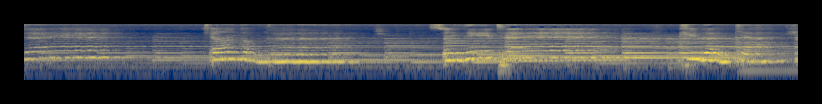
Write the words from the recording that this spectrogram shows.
n'était qu'un orage, ce n'était qu'une cage.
